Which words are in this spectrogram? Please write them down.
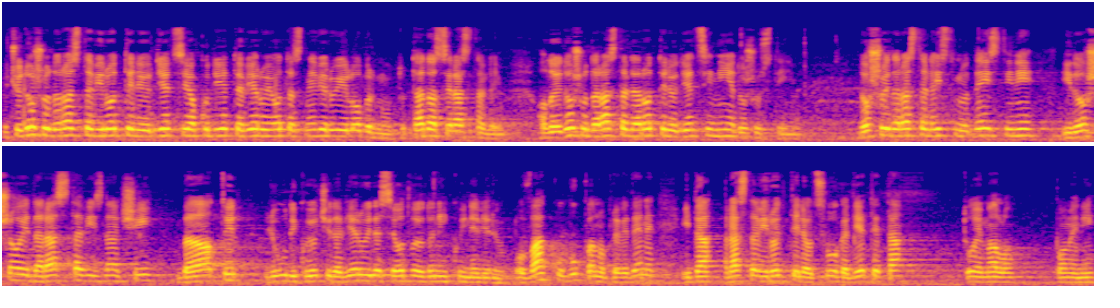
Već je došao da rastavi roditelje od djece, ako dijete vjeruje, otac ne vjeruje ili obrnuto. Tada se rastavljaju. Ali da je došao da rastavlja roditelje od djece, nije došao s time. Došao je da rastavlja istinu od neistine i došao je da rastavi, znači, batil, ljudi koji hoće da vjeruju da se odvoje od onih koji ne vjeruju. Ovako, bukvalno prevedene i da rastavi roditelja od svoga djeteta, to je malo, pomeni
